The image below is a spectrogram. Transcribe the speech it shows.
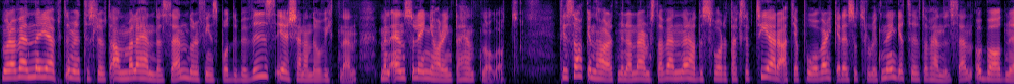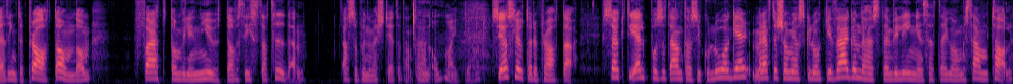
Några vänner hjälpte mig till slut anmäla händelsen då det finns både bevis, erkännande och vittnen. Men än så länge har det inte hänt något. Till saken hör att mina närmsta vänner hade svårt att acceptera att jag påverkades otroligt negativt av händelsen och bad mig att inte prata om dem för att de ville njuta av sista tiden. Alltså på universitetet antar jag. Men oh my god. Så jag slutade prata. Sökte hjälp hos ett antal psykologer men eftersom jag skulle åka iväg under hösten ville ingen sätta igång samtal.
